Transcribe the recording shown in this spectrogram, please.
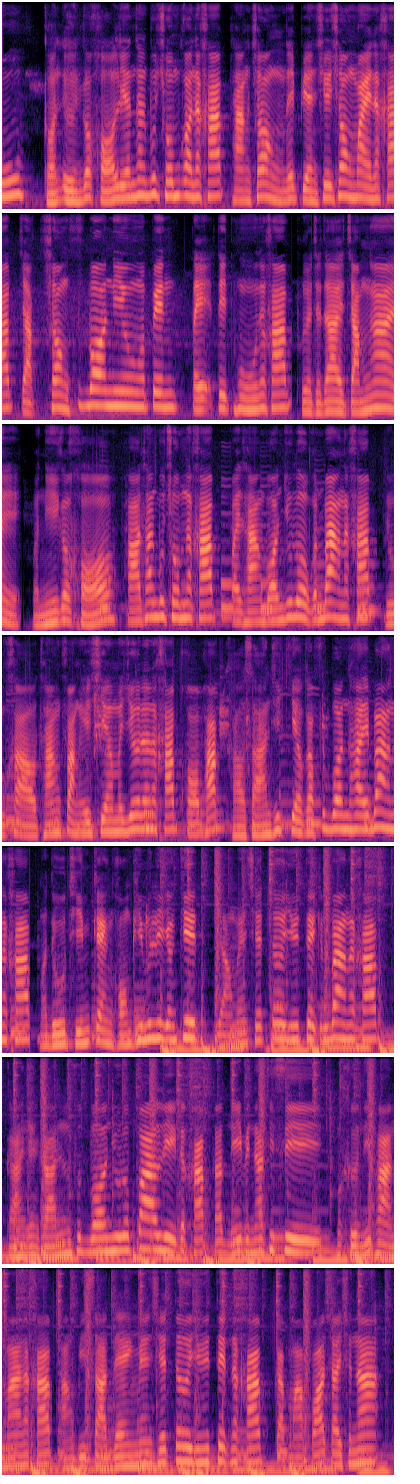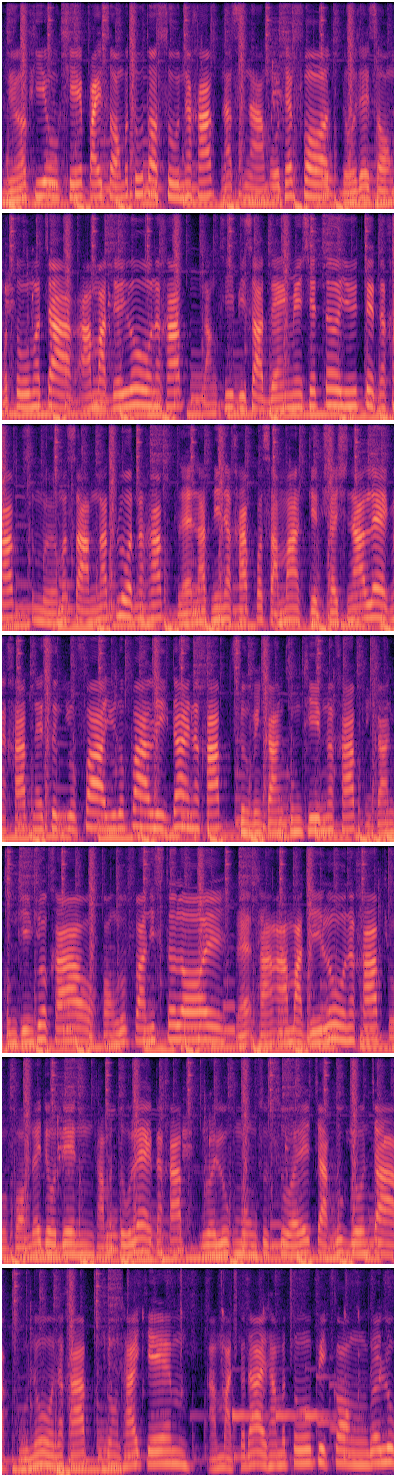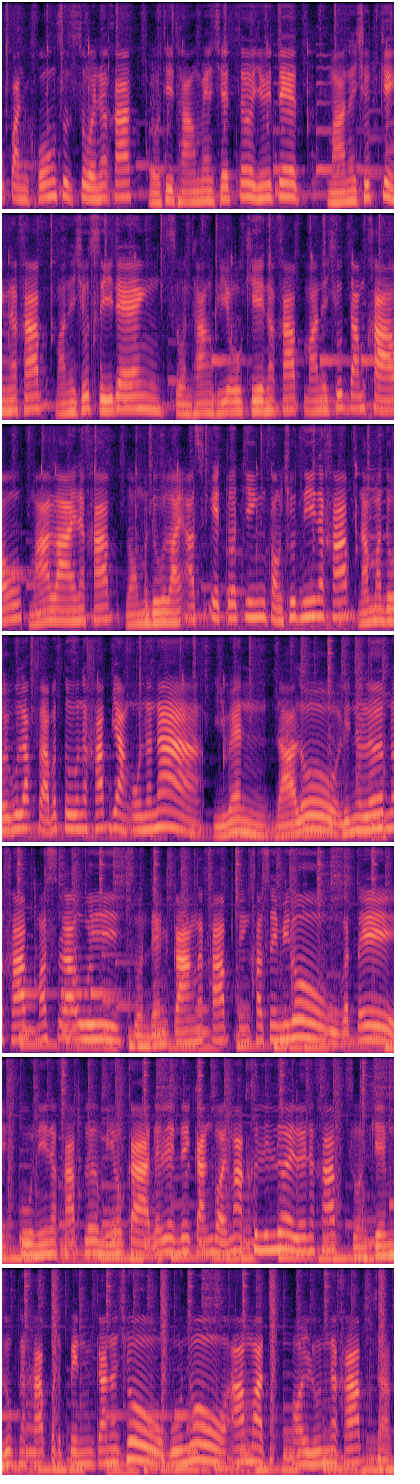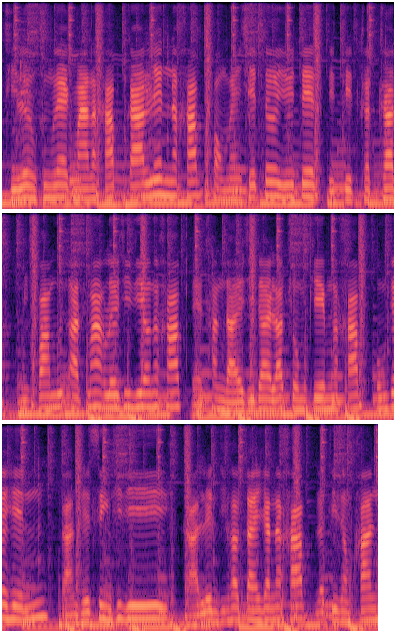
ก่อนอื่นก็ขอเรียนท่านผู้ชมก่อนนะครับ ทางช่องได้เปลี่ยนชื่อช่องใหม่นะครับ จากช่องฟุตบอลนิวมาเป็น เตะติดหูนะครับ เพื่อจะได้จำง่าย วันนี้ก็ขอพาท่านผู้ชมนะครับ ไปทางบอลยุโรปกันบ้างนะครับ ดูข่าวทางฝั่งเอเชียมาเยอะแล้วนะครับ ขอพักข่าวสารที่เกี่ยวกับฟุตบอลไทยบ้างนะครับ มาดูทีมแก่งของพรีเมียร์ลีกอังกฤษ อย่างแมนเชสเตอร์ยูไนเต็ดกันบ้างนะครับ การแข่งขันฟุตบอลยูโรปาลีกนะครับนัดนี้เป็นนัดที่ 4 เมื่อคืนที่ผ่านมานะครับทางปีศาจแดงแมนเชสเตอร์ยูไนเต็ดนะครับกลับมาคว้าชัยชนะ เหนือ POK ไป 2 ประตูต่อศูนย์นะครับณสนามโอเทฟฟอร์ด โดยได้ 2 ประตูมาจากอามัดเดโลนะครับ หลังที่ปีศาจแดงแมเชสเตอร์ยูไนเต็ดนะครับ เสมอมา 3 นัดรวดนะครับ และนัดนี้นะครับก็สามารถเก็บชัยชนะแรกนะครับในศึกยูฟ่ายูโรปาลีกได้นะครับ ซึ่งเป็นการคุมทีมนะครับเป็นการคุมทีมชั่วคราวของลูฟานิสเตอร์ลอย และทางอามัดเดีโลนะครับโชว์ฟอร์มได้โดดเด่นทำประตูแรกนะครับด้วยลูกมงสุดสวยจากลูกโยนจากบูโน่นะครับช่วงท้ายเกม อามัดก็ได้ทำประตูปิดกล่องด้วยลูกปั่นโค้งสุดสวยนะครับ โดยที่ทางแมนเชสเตอร์ยูไนเต็ดมาในชุดเก่งนะครับ มาในชุดสีแดง ส่วนทาง POK นะครับ มาในชุดดำขาว มาลายนะครับ ลองมาดูลายอัสเอตัวจริงของชุดนี้นะครับนำมาโดยผู้รักษาประตูนะครับ อย่างโอนาน่า อีเวนดาโลลินเนเลฟนะครับ มัสลาอุย ส่วนแดนกลางนะครับ เป็นคาเซมิโล อูกาเต้คู่นี้นะครับ เริ่มมีโอกาสได้เล่นด้วยกันบ่อยมากขึ้นเรื่อย ๆ เลยนะครับ ส่วนเกมลุกนะครับก็จะเป็นการนาโชบูโนอามัดฮอยลุนนะครับ จากที่เริ่มครึ่งแรกมานะครับ การเล่นนะครับของแมนเชสเตอร์ยูไนเต็ดติดติดขัดๆมีความมืดอัดมากเลยทีเดียวนะครับ แต่ท่านใดที่ได้รับชมเกมนะครับ คงจะเห็นการเพรสซิ่งที่ดี การเล่นที่เข้าใจกันนะครับ และที่สำคัญ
